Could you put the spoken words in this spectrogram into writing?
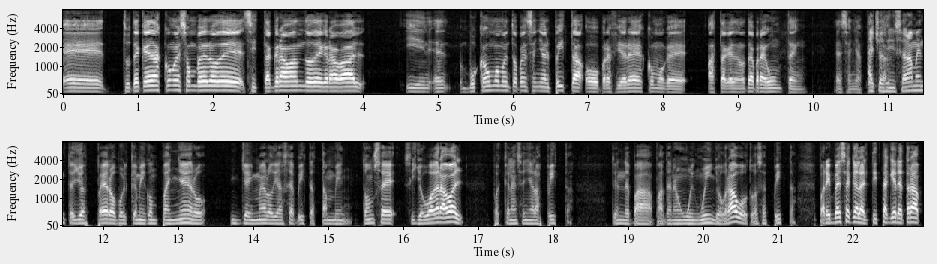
eh, tú te quedas con el sombrero de si estás grabando de grabar y eh, buscas un momento para enseñar pistas o prefieres como que hasta que no te pregunten enseñas pistas. sinceramente yo espero porque mi compañero Jay Melody hace pistas también. Entonces, si yo voy a grabar, pues que le enseñe las pistas. ¿Entiendes? Para tener un win-win. Yo grabo, tú haces pistas. Pero hay veces que el artista quiere trap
